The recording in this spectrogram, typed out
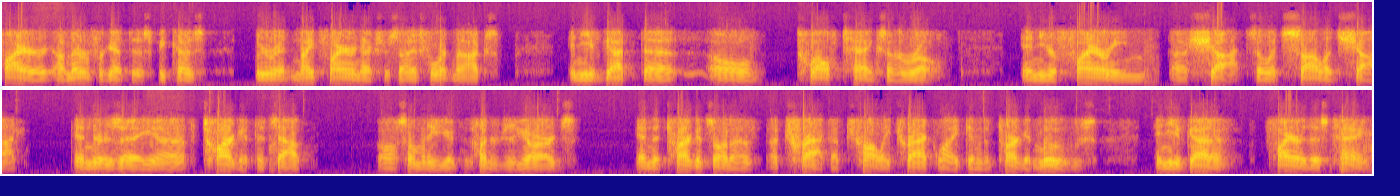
fire. I'll never forget this because we were at night firing exercise, Fort Knox, and you've got uh, oh, 12 tanks in a row and you're firing a shot, so it's solid shot, and there's a uh, target that's out oh so many hundreds of yards, and the target's on a, a track, a trolley track like, and the target moves, and you've got to fire this tank.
